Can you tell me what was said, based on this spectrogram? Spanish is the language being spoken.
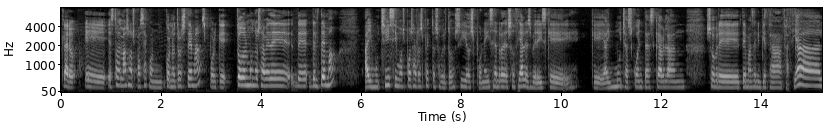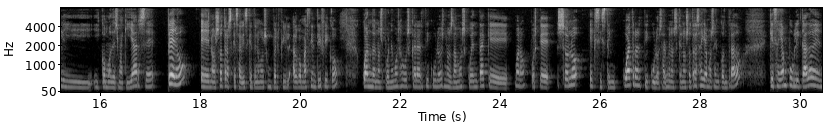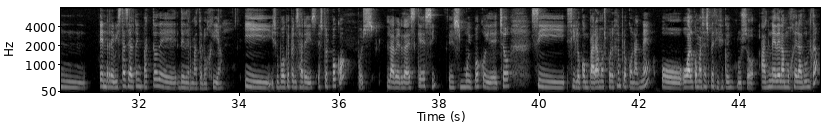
Claro, eh, esto además nos pasa con, con otros temas porque todo el mundo sabe de- de- del tema. Hay muchísimos posts al respecto, sobre todo si os ponéis en redes sociales veréis que, hay muchas cuentas que hablan sobre temas de limpieza facial y, cómo desmaquillarse, pero eh, nosotras que sabéis que tenemos un perfil algo más científico, cuando nos ponemos a buscar artículos nos damos cuenta que, bueno, pues que solo existen cuatro artículos, al menos que nosotras hayamos encontrado, que se hayan publicado en, revistas de alto impacto de dermatología. Y supongo que pensaréis, ¿esto es poco? Pues la verdad es que sí, es muy poco. Y de hecho, si, si lo comparamos, por ejemplo, con acné o, algo más específico, incluso acné de la mujer adulta,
